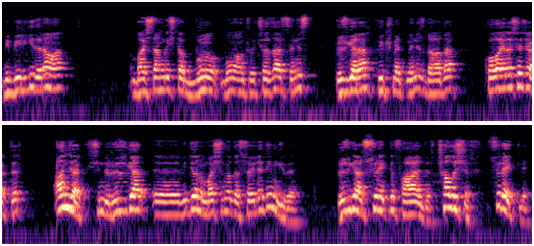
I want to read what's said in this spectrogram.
bir bilgidir ama başlangıçta bunu bu mantığı çözerseniz rüzgara hükmetmeniz daha da kolaylaşacaktır. Ancak şimdi rüzgar e, videonun başında da söylediğim gibi rüzgar sürekli faaldir. Çalışır sürekli.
